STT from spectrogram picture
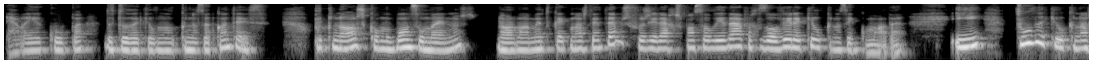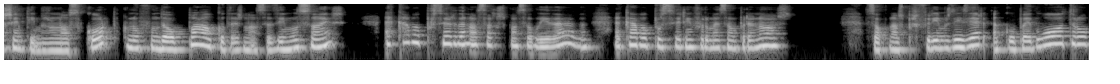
ela é a culpa de tudo aquilo que nos acontece. Porque nós, como bons humanos, normalmente o que é que nós tentamos? Fugir à responsabilidade de resolver aquilo que nos incomoda. E tudo aquilo que nós sentimos no nosso corpo, que no fundo é o palco das nossas emoções, acaba por ser da nossa responsabilidade, acaba por ser informação para nós. Só que nós preferimos dizer a culpa é do outro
